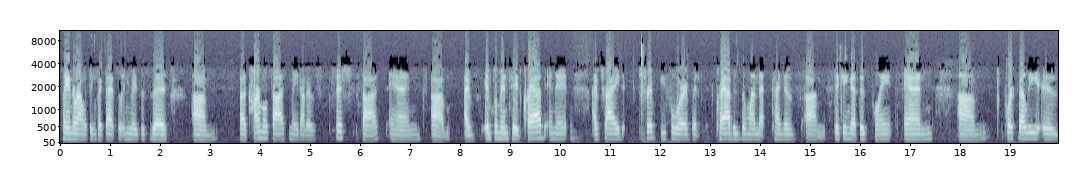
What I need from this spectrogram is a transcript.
playing around with things like that. So, anyways, this is a um, a caramel sauce made out of fish sauce, and um, I've implemented crab in it. I've tried shrimp before, but crab is the one that's kind of um, sticking at this point. point, and um, pork belly is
